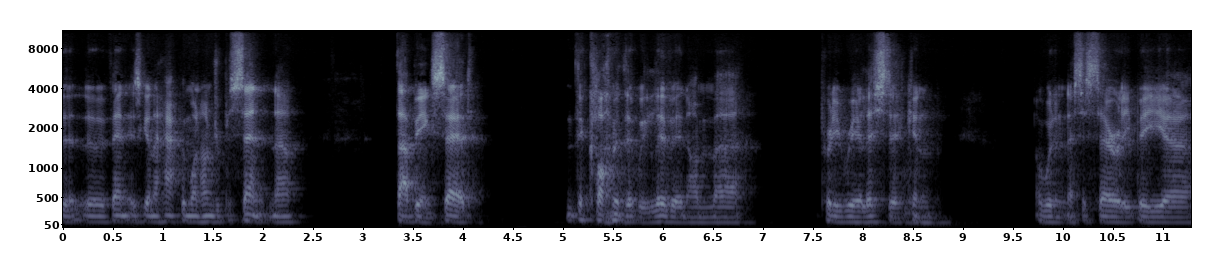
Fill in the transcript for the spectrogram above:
that the event is going to happen 100%. Now, that being said, the climate that we live in, I'm uh, pretty realistic, and I wouldn't necessarily be uh,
